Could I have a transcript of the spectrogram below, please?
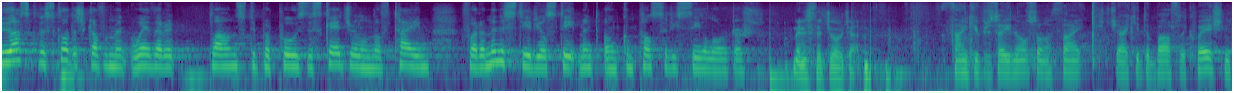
to ask the Scottish Government whether it plans to propose the scheduling of time for a ministerial statement on compulsory sale orders. Minister Georgia. Thank you, President Officer, and I thank Jackie DeBar for the question.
